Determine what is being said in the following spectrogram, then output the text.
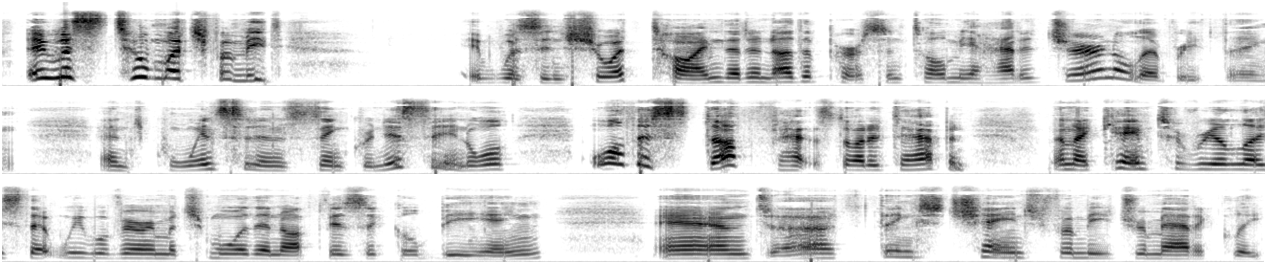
it was too much for me. t- it was in short time that another person told me I had to journal everything. And coincidence, synchronicity, and all, all this stuff started to happen. And I came to realize that we were very much more than our physical being. And uh, things changed for me dramatically.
